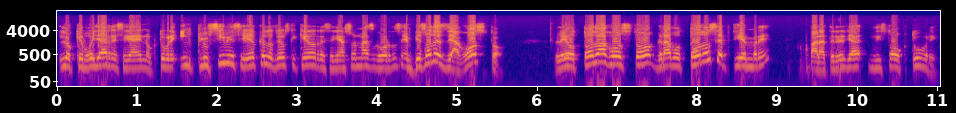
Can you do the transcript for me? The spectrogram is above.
lo que voy a reseñar en octubre. Inclusive si veo que los videos que quiero reseñar son más gordos, empiezo desde agosto. Leo todo agosto, grabo todo septiembre para tener ya listo octubre.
